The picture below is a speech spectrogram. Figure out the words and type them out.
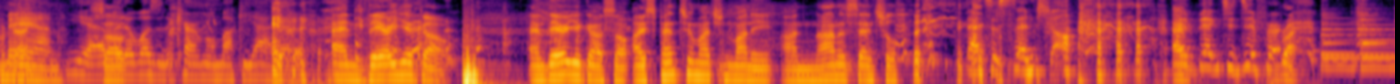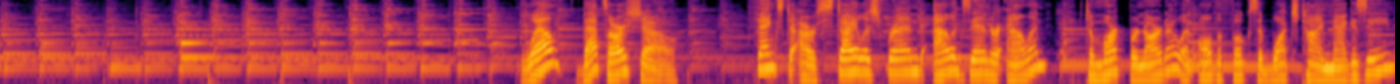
Okay? Man. Yeah, So- but it wasn't a caramel macchiato. And there you go. And there you go. So I spent too much money on non-essential things. That's essential. I beg to differ. right. Well, that's our show. Thanks to our stylish friend Alexander Allen, to Mark Bernardo and all the folks at WatchTime magazine,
